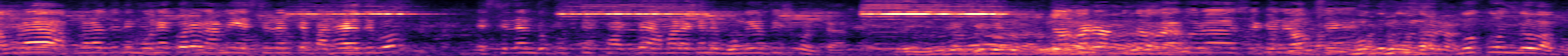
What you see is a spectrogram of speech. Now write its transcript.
আমরা আপনারা যদি মনে করেন আমি এসিডেন্টকে পাঠিয়ে দেবো। উপস্থিত থাকবে। আমার এখানে ভূমি অফিস কোনটা? সেখানে হচ্ছে মুকুন্দ বাবু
